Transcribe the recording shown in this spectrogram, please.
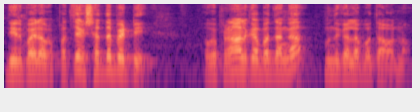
దీనిపైన ఒక ప్రత్యేక శ్రద్ధ పెట్టి ఒక ప్రణాళికాబద్ధంగా ముందుకెళ్ళబోతా ఉన్నాం.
